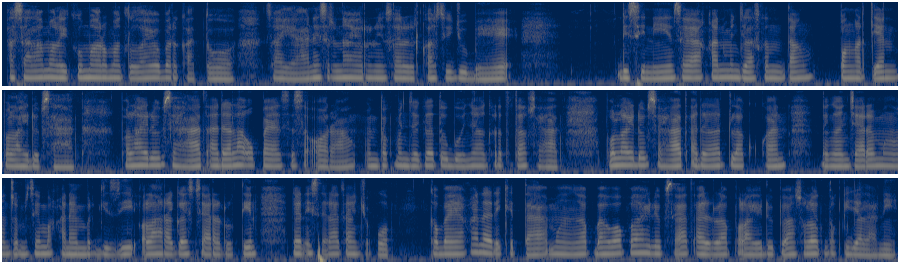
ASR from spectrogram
Assalamualaikum warahmatullahi wabarakatuh. Saya Nesrina Herunisa dari kelas 7B. Di sini saya akan menjelaskan tentang pengertian pola hidup sehat. Pola hidup sehat adalah upaya seseorang untuk menjaga tubuhnya agar tetap sehat. Pola hidup sehat adalah dilakukan dengan cara mengonsumsi makanan bergizi, olahraga secara rutin, dan istirahat yang cukup. Kebanyakan dari kita menganggap bahwa pola hidup sehat adalah pola hidup yang sulit untuk dijalani.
